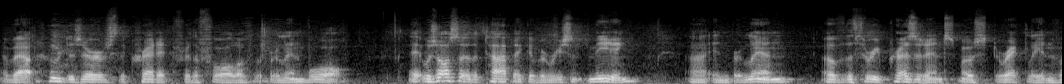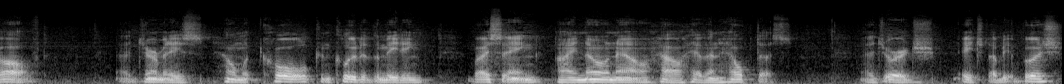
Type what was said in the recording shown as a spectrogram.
about who deserves the credit for the fall of the Berlin Wall. It was also the topic of a recent meeting uh, in Berlin of the three presidents most directly involved. Uh, Germany's Helmut Kohl concluded the meeting by saying, I know now how heaven helped us. Uh, George H.W. Bush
